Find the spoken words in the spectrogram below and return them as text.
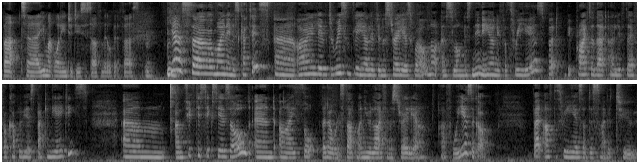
But uh, you might want to introduce yourself a little bit first. Yes, so my name is Katis. Uh, I lived recently, I lived in Australia as well, not as long as Nini, only for three years, but prior to that, I lived there for a couple of years back in the 80s. Um, I'm 56 years old, and I thought that I would start my new life in Australia uh, four years ago. But after three years, I decided to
